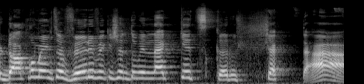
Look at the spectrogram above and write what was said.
डॉक्युमेंटचं व्हेरिफिकेशन तुम्ही नक्कीच करू शकता.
